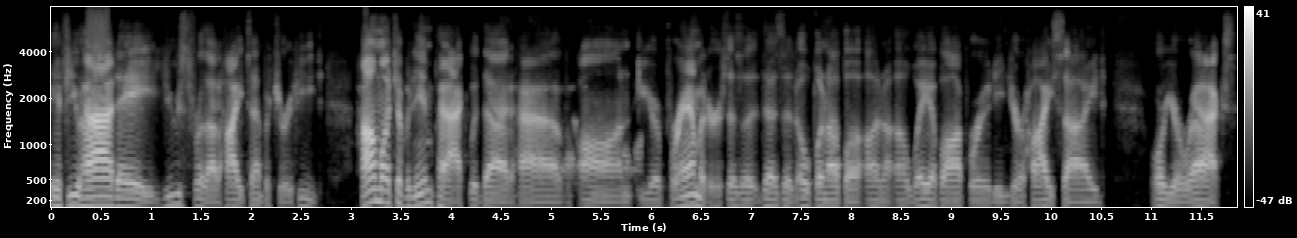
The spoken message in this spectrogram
if you had a use for that high temperature heat, how much of an impact would that have on your parameters? Does it does it open up a, a, way of operating your high side or your racks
